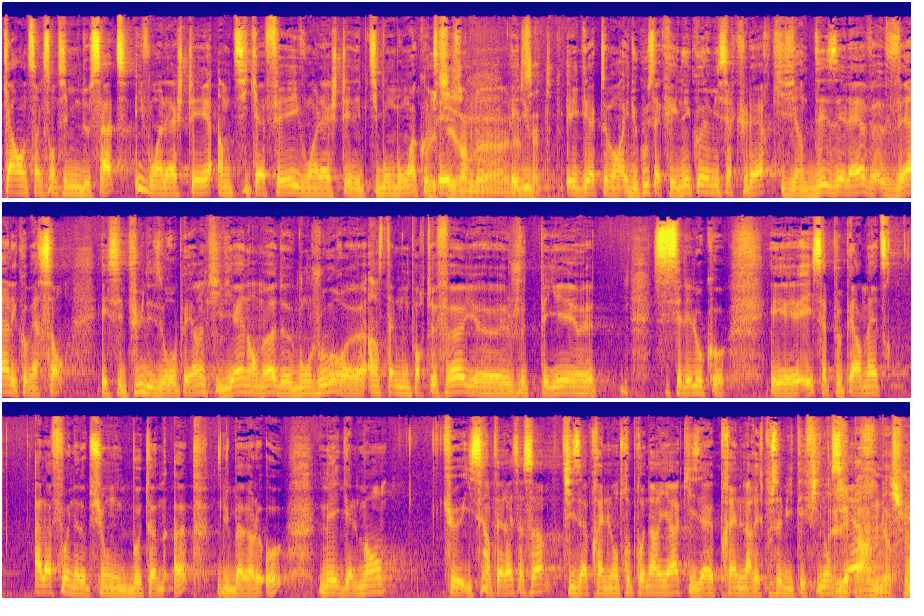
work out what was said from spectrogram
45 centimes de SAT, ils vont aller acheter un petit café, ils vont aller acheter des petits bonbons à côté. Le, SAT. Exactement. Et du coup, ça crée une économie circulaire qui vient des élèves vers les commerçants. Et c'est plus des Européens qui viennent en mode bonjour, euh, installe mon portefeuille, euh, je vais te payer. Euh, c'est les locaux. Et, et ça peut permettre à la fois une adoption bottom-up, du bas vers le haut, mais également qu'ils s'intéressent à ça, qu'ils apprennent l'entrepreneuriat, qu'ils apprennent la responsabilité financière. L'épargne, bien sûr.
